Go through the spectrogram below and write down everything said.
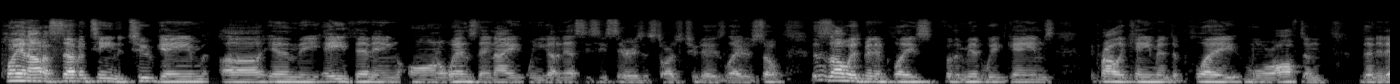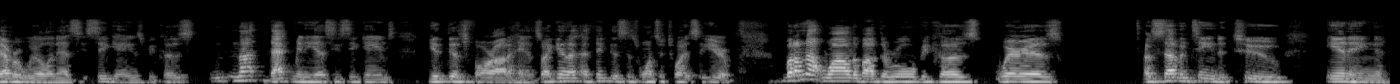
playing out a 17 to 2 game uh, in the eighth inning on a Wednesday night when you got an SEC series that starts two days later. So this has always been in place for the midweek games. It probably came into play more often than it ever will in SEC games because not that many SEC games get this far out of hand. So again, I think this is once or twice a year, but I'm not wild about the rule because whereas a 17 to two inning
